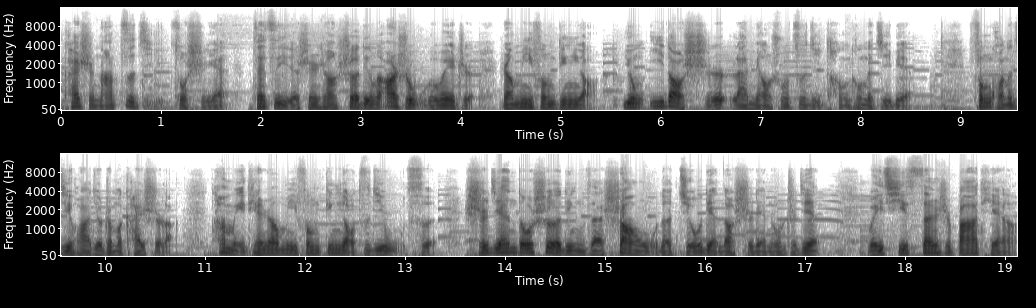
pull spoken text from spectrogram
开始拿自己做实验，在自己的身上设定了二十五个位置，让蜜蜂叮咬，用一到十来描述自己疼痛的级别。疯狂的计划就这么开始了。他每天让蜜蜂叮咬自己五次，时间都设定在上午的九点到十点钟之间。为期三十八天啊！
